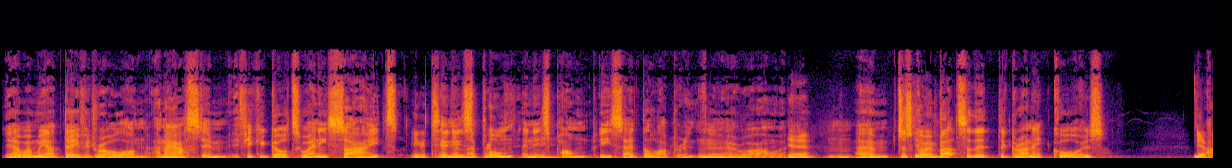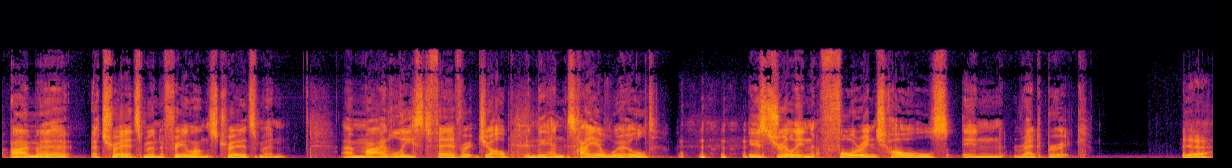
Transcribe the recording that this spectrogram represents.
Yeah, when we had David Rohl on, and I asked him if he could go to any site He would say in his pump, in its pomp, he said the labyrinth uh, a while. Yeah. Um, just going back to the, the granite cores, Yep. I- I'm a, a tradesman, a freelance tradesman, and my least favourite job in the entire world is drilling four inch holes in red brick. Yeah.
